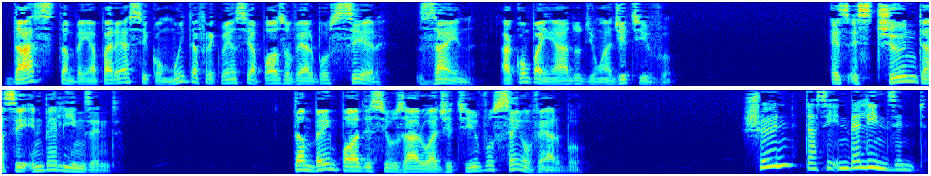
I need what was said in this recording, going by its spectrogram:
Das também aparece com muita frequência após o verbo ser, sein, acompanhado de um adjetivo. Es ist schön, dass Sie in Berlin sind. Também pode-se usar o adjetivo sem o verbo. Schön, dass Sie in Berlin sind.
